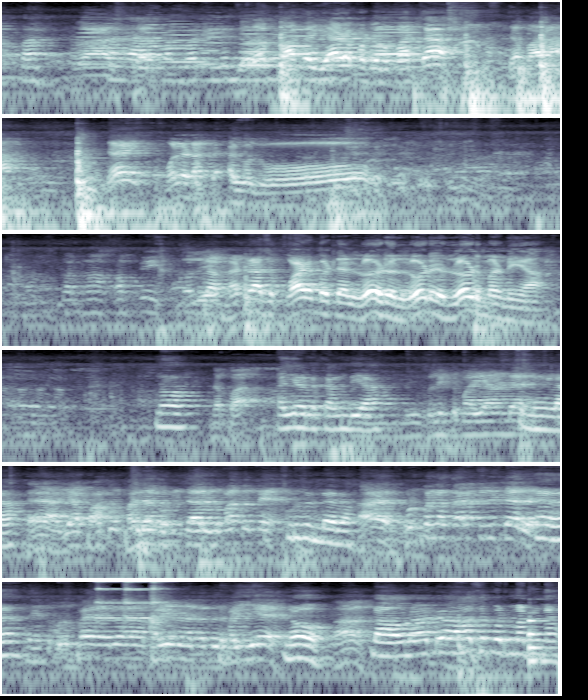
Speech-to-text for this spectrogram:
அப்பா. ஏதோ பாப்பா ஏழப்பட்டவன் பார்த்தா இதை பாரா டேய் முல்ல டாக்டர் ஐயோ மெட்ராஸ் கோயம்பேட்டில் லோடு லோடு லோடு பண்ணியா ஐயா சொன்னீங்களா? ஐயா பார்த்து பண்ணிட்டாரு தர சொல்லிட்டாரு பையன் பையன். நான் ஆசைப்பட மாட்டேனா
